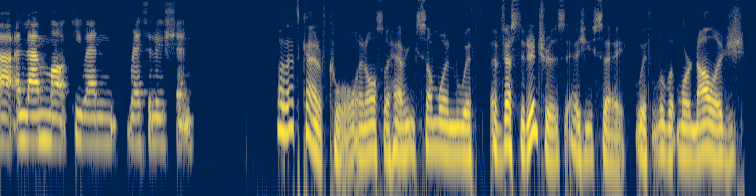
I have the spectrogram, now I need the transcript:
uh, a landmark UN resolution. Oh, that's kind of cool. And also having someone with a vested interest, as you say, with a little bit more knowledge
